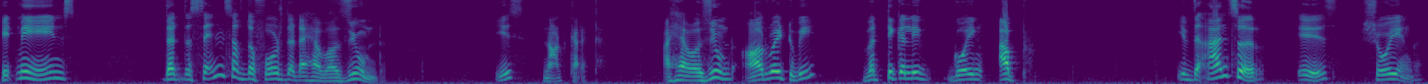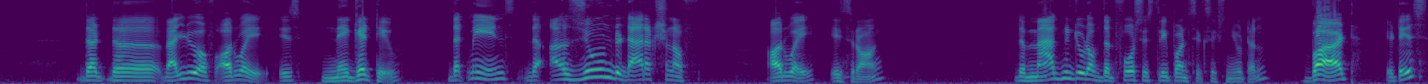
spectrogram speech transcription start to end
It means that the sense of the force that I have assumed is not correct. I have assumed R y to be vertically going up. If the answer is showing that the value of R y is negative, that means the assumed direction of R y is wrong. The magnitude of that force is 3.66 Newton, but it is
